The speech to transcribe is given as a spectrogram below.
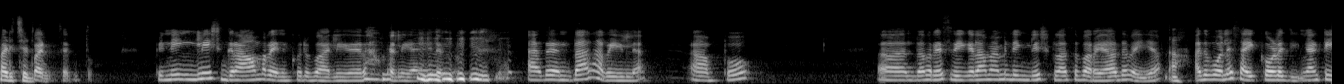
പഠിച്ചെടുത്തു. പഠിച്ചെടുത്തു. പിന്നെ ഇംഗ്ലീഷ് ഗ്രാമർ എനിക്കൊരു വലിയ വലിയായിരുന്നു. അതെന്താണെന്നറിയില്ല അപ്പോ എന്താ പറയാ ശ്രീകല മാമിന്റെ ഇംഗ്ലീഷ് ക്ലാസ് പറയാതെ വയ്യ. അതുപോലെ സൈക്കോളജി ഞാൻ ടി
